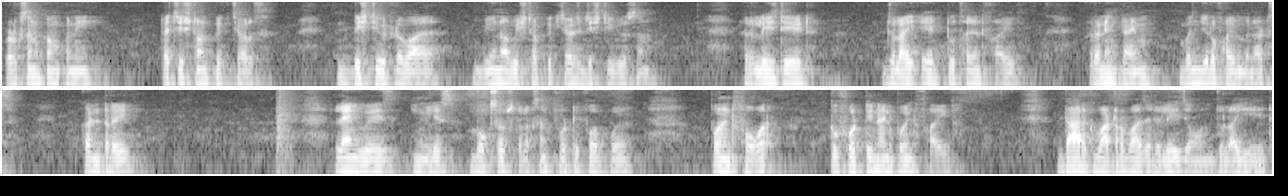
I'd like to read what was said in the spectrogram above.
Production Company, Touchstone Pictures, distributed by Buena Vista Pictures Distribution. Release date July 8, 2005. Running time 105 minutes. Country language English. Box office collection 44.4 to 49.5. Dark Water was released on July 8,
